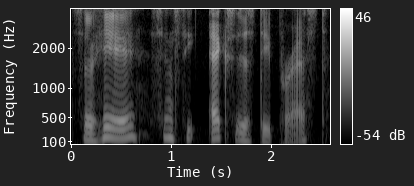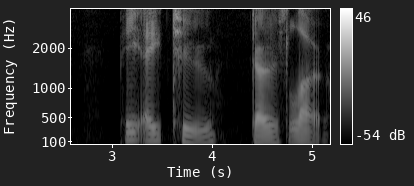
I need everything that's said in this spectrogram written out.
So here, since the X is depressed, PA2 goes low.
